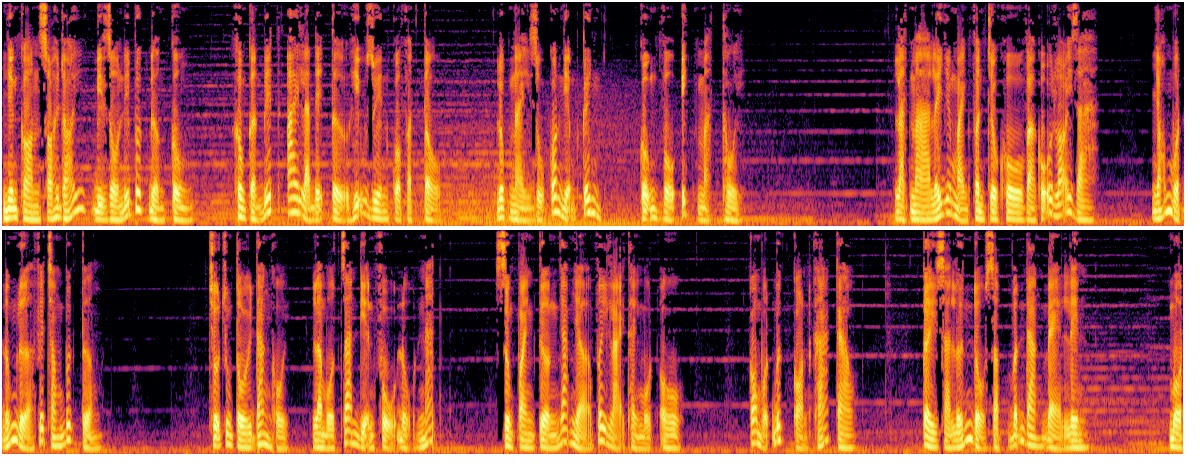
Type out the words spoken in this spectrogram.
Những con sói đói bị dồn đến bước đường cùng, Không cần biết ai là đệ tử hữu duyên của Phật tổ. Lúc này dù có niệm kinh, Cũng vô ích mà thôi. Lạt mà lấy những mảnh phân châu khô và gỗ lõi ra, Nhóm một đống lửa phía trong bức tường. Chỗ chúng tôi đang ngồi Là một gian điện phủ đổ nát. Xung quanh tường nháp nhở vây lại thành một ô. Có một bức còn khá cao Cây xà lớn đổ sập vẫn đang đè lên Một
